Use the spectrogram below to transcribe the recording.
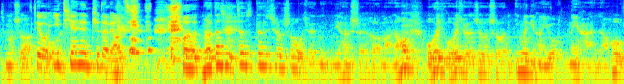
怎么说啊？对我一天认知的了解，或者没有，但是但是但是就是说，我觉得你你很随和嘛，然后嗯我会我会觉得就是说，因为你很有内涵，然后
